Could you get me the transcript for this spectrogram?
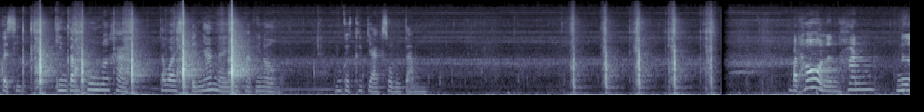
กกะสิกินตำพุ่งเนาะค่ะ แต่ว่าสิเป็นย่ามไหนเนาะค่ะพี่น้อง ลูกก็คืออยากสมตำบัดเฮานั่นหั่นเนื้อ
